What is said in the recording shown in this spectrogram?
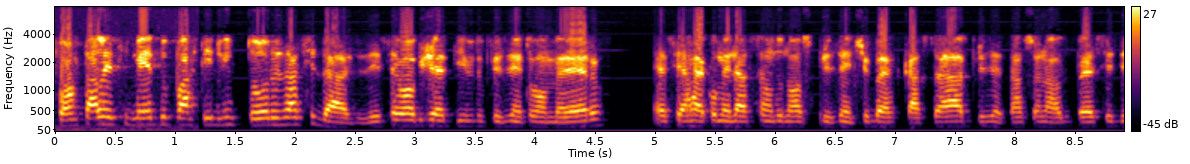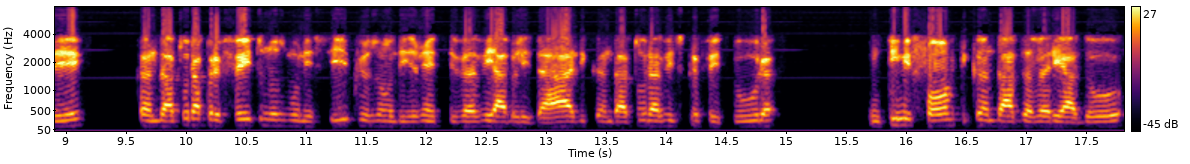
Fortalecimento do partido em todas as cidades. Esse é o objetivo do presidente Romero. Essa é a recomendação do nosso presidente Gilberto Kassab, presidente nacional do PSD, candidatura a prefeito nos municípios onde a gente tiver viabilidade, candidatura a vice-prefeitura, um time forte, candidatos a vereador,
